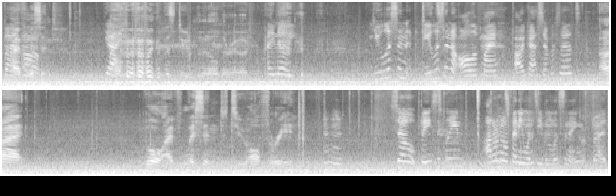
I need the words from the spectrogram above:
but I've um, listened. Yeah, Look at this dude in the middle of the road. I, know. You listen? Do you listen to all of my podcast episodes? I. Well, I've listened to all three. Mm-hmm. So basically, I don't know if anyone's even listening, but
